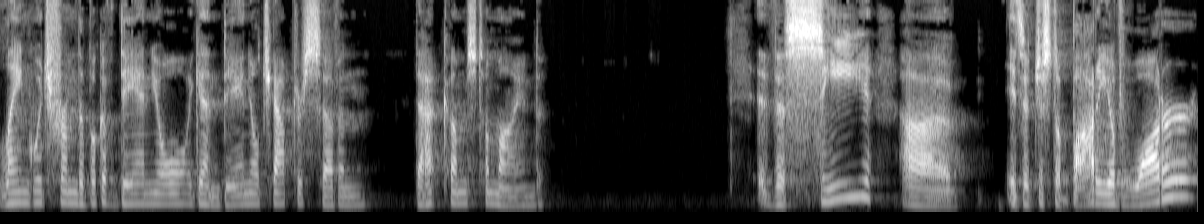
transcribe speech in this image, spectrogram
language from the book of Daniel. Again, Daniel chapter 7, that comes to mind. The sea, uh, is it just a body of water?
